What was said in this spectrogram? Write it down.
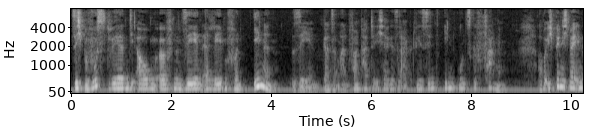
Sich bewusst werden, die Augen öffnen, sehen, erleben, von innen sehen. Ganz am Anfang hatte ich ja gesagt, wir sind in uns gefangen. Aber ich bin nicht mehr in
